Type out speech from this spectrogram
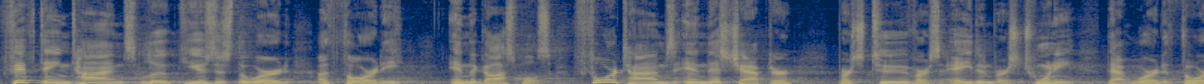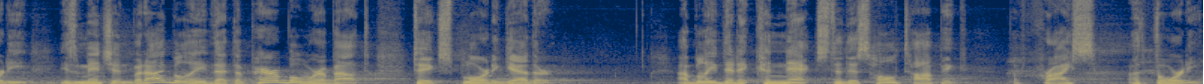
15 times Luke uses the word authority in the Gospels. Four times in this chapter, verse 2, verse 8, and verse 20, that word authority is mentioned. But I believe that the parable we're about to explore together, I believe that it connects to this whole topic of Christ's authority.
